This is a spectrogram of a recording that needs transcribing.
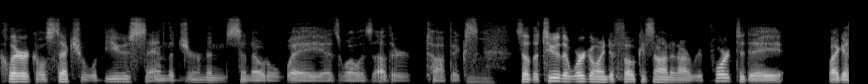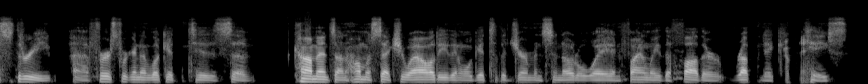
clerical sexual abuse, and the German synodal way, as well as other topics. Mm. So the two that we're going to focus on in our report today, well, I guess three. Uh, first, we're going to look at his uh, comments on homosexuality, then we'll get to the German synodal way, and finally the Father Rupnik okay. case.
